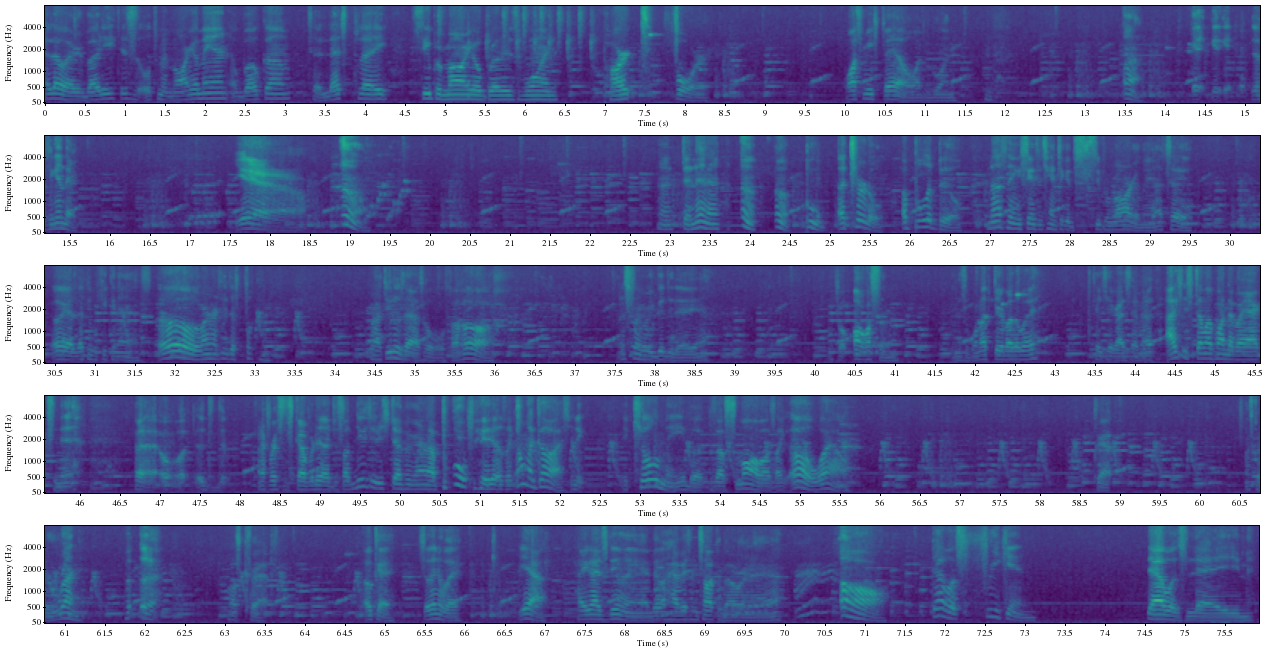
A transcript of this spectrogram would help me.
Hello everybody, this is Ultimate Mario Man and welcome to Let's Play Super Mario Brothers 1 Part 4. Watch me fail, everyone. uh, get it, get it, get it. Nothing in there. Yeah! Uh! Uh, uh, uh, boom, a turtle, a bullet bill. Nothing stands a chance against Super Mario, man, I tell you. Oh yeah, look at me kicking ass. Oh, run right through the fucking... Run right through those assholes. Haha. That's feeling really good today, yeah? I feel awesome. And There's one up there, by the way. In case you guys haven't I actually stumbled upon that by accident. Uh, oh, uh, when I first discovered it, I just saw new dude jumping around, and I poof, hit it. I was like, oh my gosh. And it, it killed me, but because I was small, I was like, oh wow. Crap. I was gonna run. Ugh. That crap. Okay. So anyway, yeah. How you guys doing? I don't have anything to talk about right now. Oh, that was freaking. That was lame.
